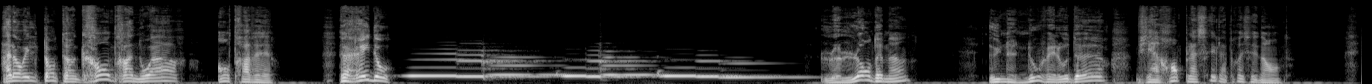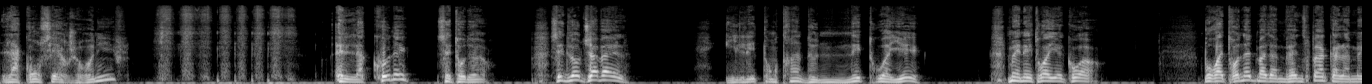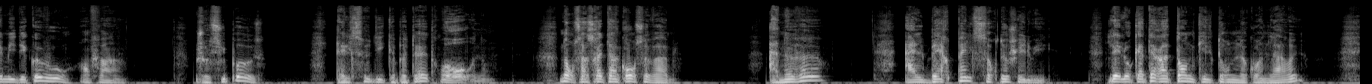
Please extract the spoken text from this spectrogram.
Alors il tente un grand drap noir en travers. Rideau. Le lendemain, une nouvelle odeur vient remplacer la précédente. La concierge renifle. Elle la connaît, cette odeur. C'est de l'eau de Javel. Il est en train de nettoyer. Mais nettoyer quoi? Pour être honnête, Madame Venspack a la même idée que vous, enfin. Je suppose. Elle se dit que peut-être... Oh non. Non, ça serait inconcevable. À neuf heures, Albert Pell sort de chez lui. Les locataires attendent qu'il tourne le coin de la rue,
